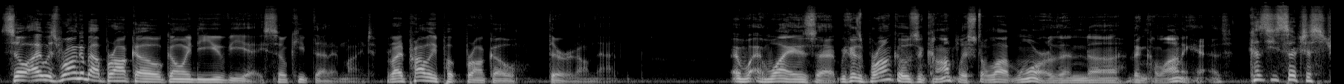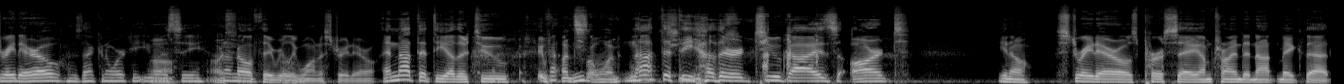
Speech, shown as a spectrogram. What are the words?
So I was wrong about Bronco going to UVA, so keep that in mind. But I'd probably put Bronco third on that. And, and why is that? Because Broncos accomplished a lot more than uh, than Kalani has. Because he's such a straight arrow. Is that going to work at USC? I I don't see. know if they really want a straight arrow. And not that the other two. They want someone. who Not that the other two guys aren't, you know, straight arrows per se. I'm trying to not make that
